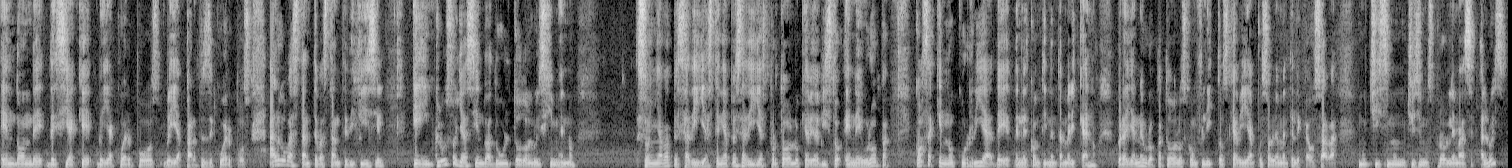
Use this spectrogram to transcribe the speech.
en donde decía que veía cuerpos, veía partes de cuerpos, algo bastante, bastante difícil, que incluso ya siendo adulto, don Luis Jimeno, soñaba pesadillas, tenía pesadillas por todo lo que había visto en Europa, cosa que no ocurría de, en el continente americano, pero allá en Europa todos los conflictos que había, pues obviamente le causaban muchísimos, muchísimos problemas a Luis.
